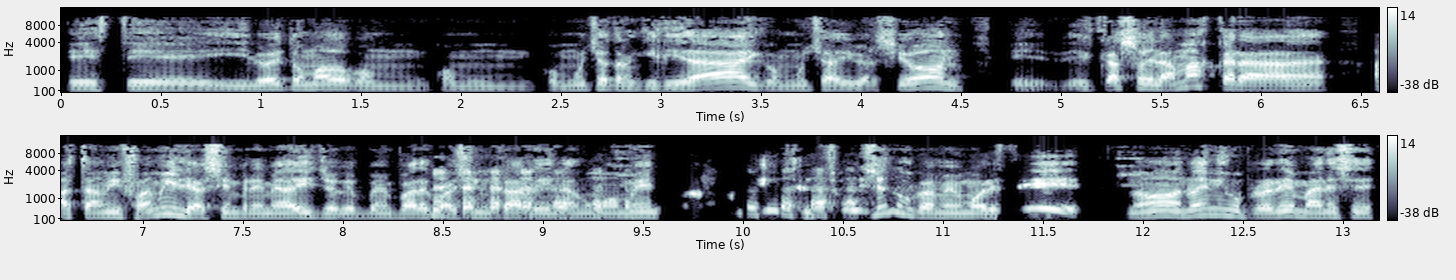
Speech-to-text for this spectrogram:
este, y lo he tomado con, con, con mucha tranquilidad y con mucha diversión. Eh, el caso de la máscara, hasta mi familia siempre me ha dicho que me parezco a Jim Carrey en algún momento. Yo nunca me molesté, no, no hay ningún problema en ese.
